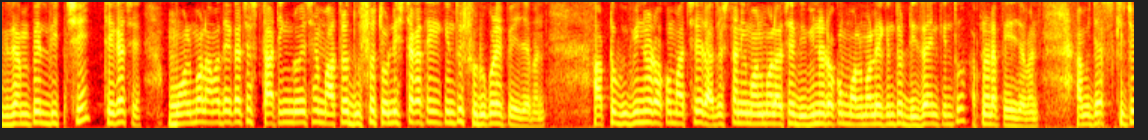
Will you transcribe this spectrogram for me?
এক্সাম্পল দিচ্ছি, ঠিক আছে? মলমল আমাদের কাছে স্টার্টিং রয়েছে মাত্র দুশো টাকা থেকে কিন্তু শুরু করে পেয়ে যাবেন। আপ টু বিভিন্ন রকম আছে, রাজস্থানি মলমল আছে, বিভিন্ন রকম মলমলের কিন্তু ডিজাইন কিন্তু আপনারা পেয়ে যাবেন। আমি জাস্ট কিছু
